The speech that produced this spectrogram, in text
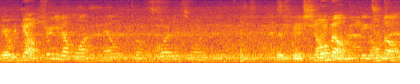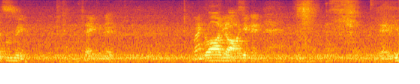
Here we go. I'm Sure you don't want milk before this one? There's no milk. No milk for me. I'm Taking it. My Raw face. dogging it. Yeah, you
